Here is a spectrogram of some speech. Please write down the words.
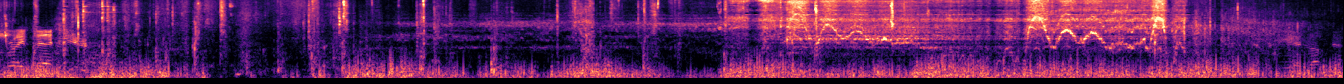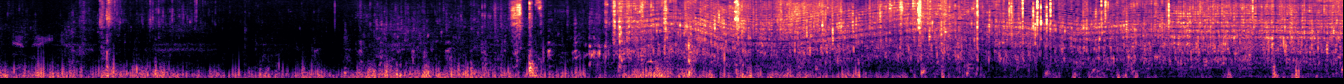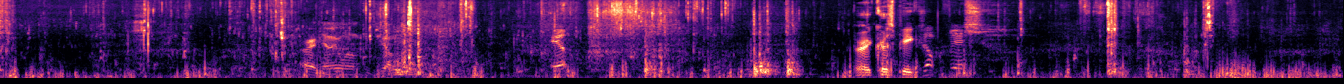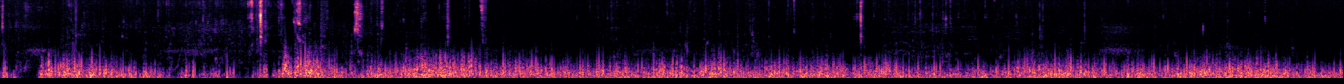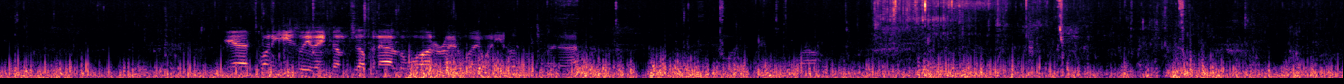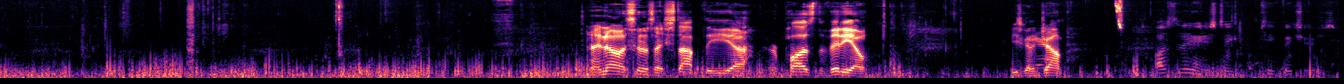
one right back here. All right, now we want him to jump. Yep, All right, Chris Peake. jump fish. Yeah, it's funny. Usually they come jumping out of the water right away when you hook them, but uh, wow. And I know as soon as I stop the uh, or pause the video, he's gonna jump. Pause the video and just take take pictures.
